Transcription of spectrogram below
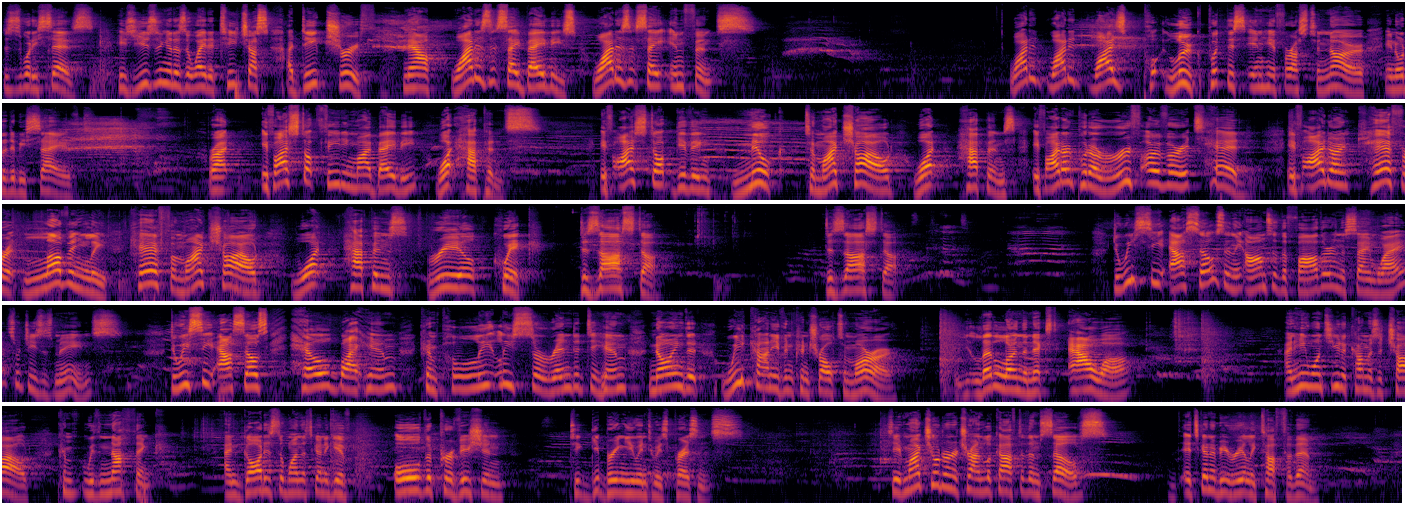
This is what he says. He's using it as a way to teach us a deep truth. Now, why does it say babies? Why does it say infants? Why did, why did why is Luke put this in here for us to know in order to be saved? Right? If I stop feeding my baby, what happens? If I stop giving milk to my child, what happens? If I don't put a roof over its head, if I don't care for it lovingly, care for my child, what happens real quick? Disaster. Disaster. Do we see ourselves in the arms of the Father in the same way? That's what Jesus means. Do we see ourselves held by Him, completely surrendered to Him, knowing that we can't even control tomorrow, let alone the next hour? And He wants you to come as a child with nothing. And God is the one that's going to give all the provision to bring you into His presence. See, if my children are trying to look after themselves, it's going to be really tough for them.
